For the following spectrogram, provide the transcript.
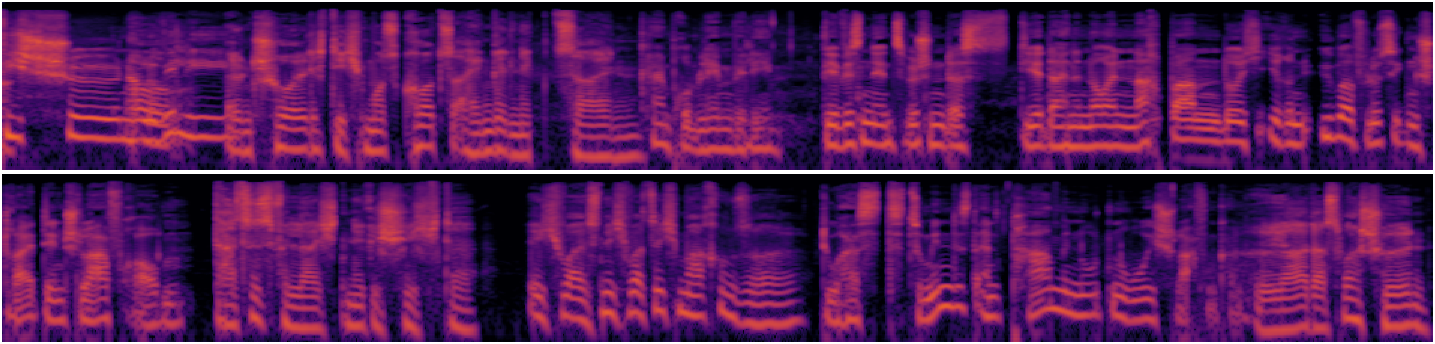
Wie schön. Hallo Willi. Entschuldigt, ich muss kurz eingenickt sein. Kein Problem, Willi. Wir wissen inzwischen, dass dir deine neuen Nachbarn durch ihren überflüssigen Streit den Schlaf rauben. Das ist vielleicht eine Geschichte. Ich weiß nicht, was ich machen soll. Du hast zumindest ein paar Minuten ruhig schlafen können. Ja, das war schön.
